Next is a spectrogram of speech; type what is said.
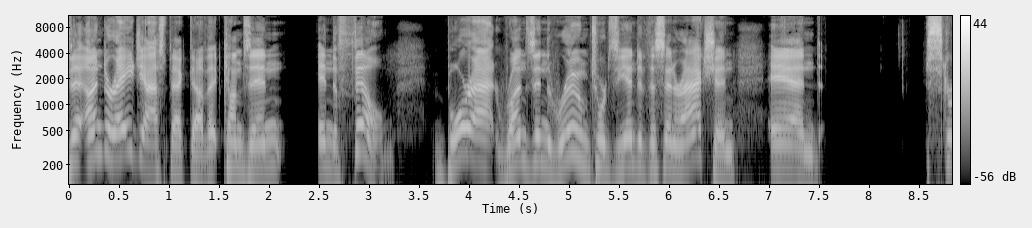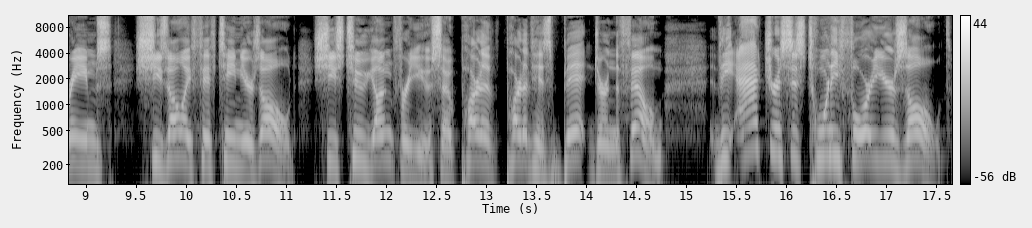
the underage aspect of it comes in in the film. Borat runs in the room towards the end of this interaction and screams she's only 15 years old she's too young for you so part of part of his bit during the film the actress is 24 years old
